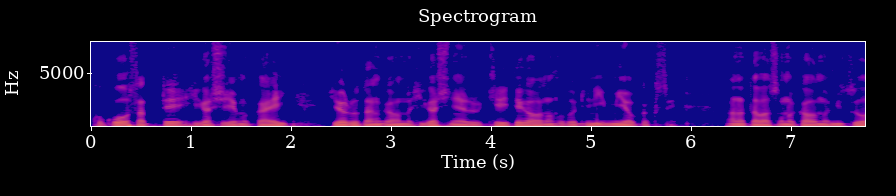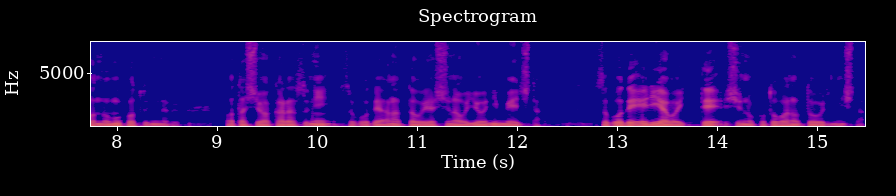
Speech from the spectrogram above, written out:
ここを去って東へ向かい、ヨルダン川の東にあるケリテ川のほとりに身を隠せ。あなたはその川の水を飲むことになる。私はカラスにそこであなたを養うように命じた。そこでエリアは言って主の言葉の通りにした。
